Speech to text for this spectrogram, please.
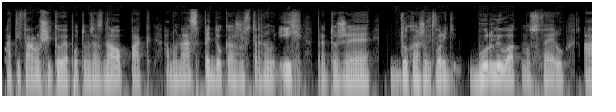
a tí fanúšikovia potom zase naopak alebo naspäť dokážu strhnúť ich, pretože dokážu vytvoriť burlivú atmosféru a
